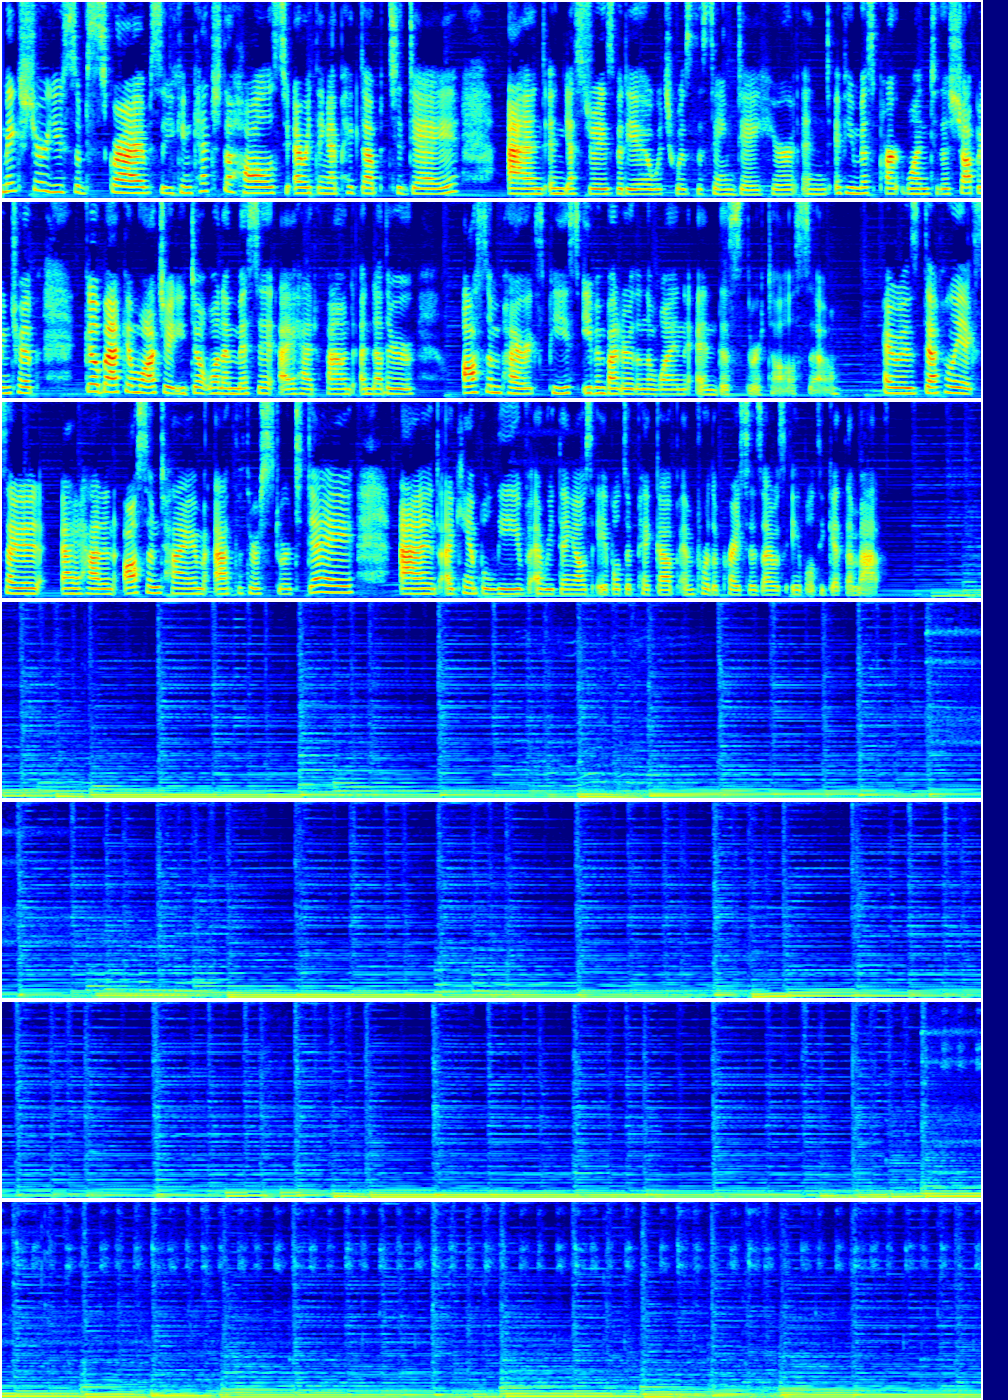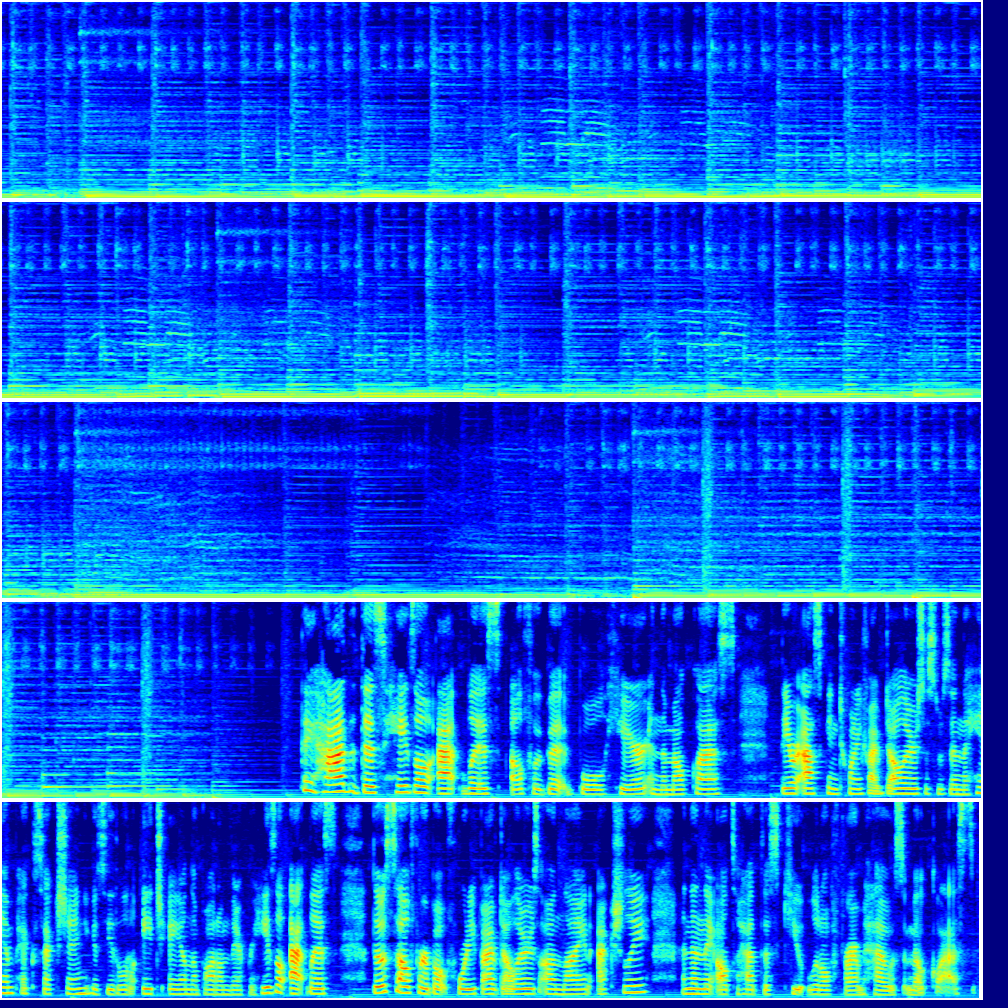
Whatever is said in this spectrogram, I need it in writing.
Make sure you subscribe so you can catch the hauls to everything I picked up today and in yesterday's video, which was the same day here. And if you missed part one to the shopping trip, go back and watch it. You don't want to miss it. I had found another awesome Pyrex piece, even better than the one in this thrift haul, so... I was definitely excited. I had an awesome time at the thrift store today, and I can't believe everything I was able to pick up and for the prices I was able to get them at. They had this Hazel Atlas alphabet bowl here in the milk glass. They were asking $25. This was in the handpick section. You can see the little HA on the bottom there for Hazel Atlas. Those sell for about $45 online actually. And then they also had this cute little farmhouse milk glass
